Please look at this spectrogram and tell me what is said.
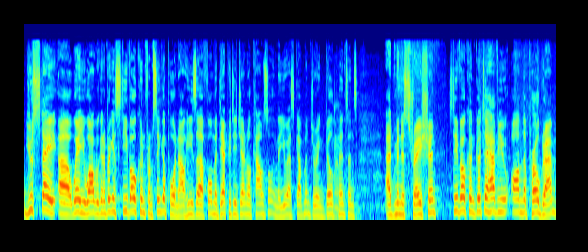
you stay uh, where you are. We're going to bring in Steve Okun from Singapore now. He's a former deputy general counsel in the US government during Bill Clinton's administration. Steve Okun, good to have you on the program.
